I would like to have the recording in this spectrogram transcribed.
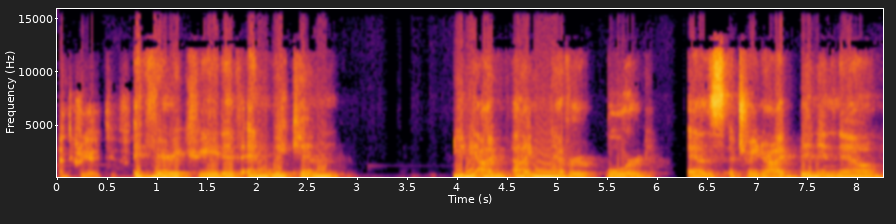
and creative. It's very creative, and we can. You know, I'm I'm never bored as a trainer. I've been in now.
